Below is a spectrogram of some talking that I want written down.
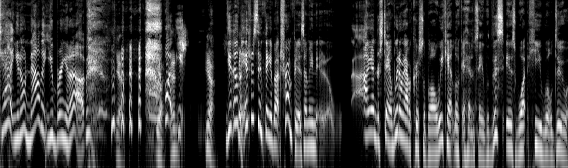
Yeah, you know, now that you bring it up, Yeah, yeah, Well, and yeah. you know, the interesting thing about Trump is, I mean, I understand we don't have a crystal ball. We can't look ahead and say, well, this is what he will do.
